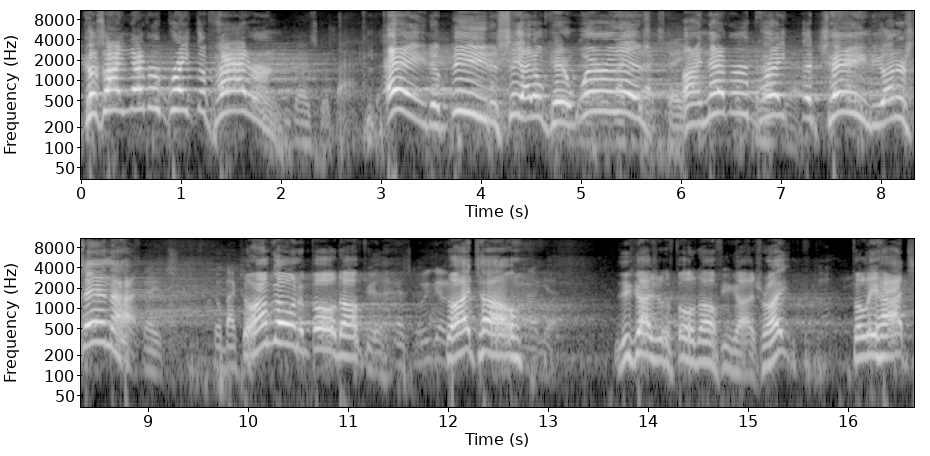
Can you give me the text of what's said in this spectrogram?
because I never break the pattern. You guys go back. A to B to C, I don't care where it is. I never break the chain. Do you understand that? Go back. So I'm going to Philadelphia. We got So I tell Not these guys are the Philadelphia guys, right? Philly hats.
